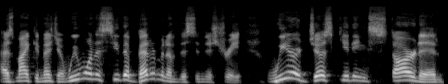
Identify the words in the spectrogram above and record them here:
As Mike had mentioned, we want to see the betterment of this industry. We are just getting started,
